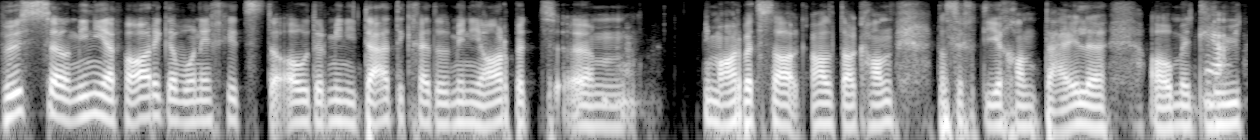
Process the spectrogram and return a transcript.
Wissen und meine Erfahrungen, die ich jetzt auch durch meine Tätigkeit oder meine Arbeit ähm, im Arbeitsalltag habe, dass ich die kann teilen auch mit ja. Leuten,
